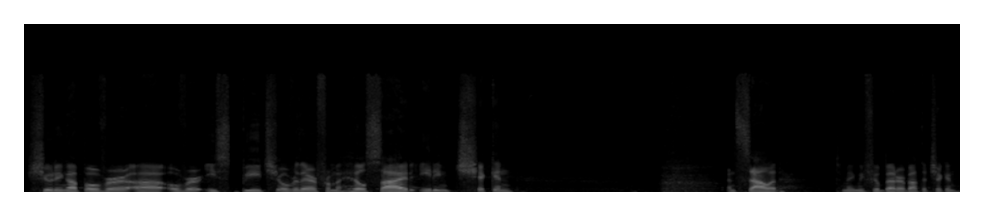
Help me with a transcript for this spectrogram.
shooting up over, uh, over East Beach over there from a hillside, eating chicken and salad to make me feel better about the chicken.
